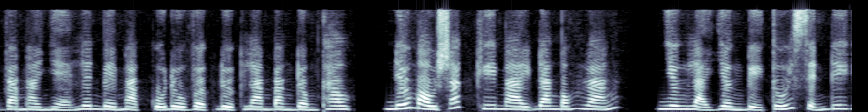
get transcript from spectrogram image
và mài nhẹ lên bề mặt của đồ vật được làm bằng đồng thau. Nếu màu sắc khi mài đang bóng loáng, nhưng lại dần bị tối xỉn đi,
